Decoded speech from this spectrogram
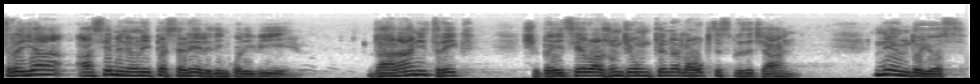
Trăia asemenea unei păsărele din colivie, dar anii trec și băiețelul ajunge un tânăr la 18 ani. Neîndoios,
